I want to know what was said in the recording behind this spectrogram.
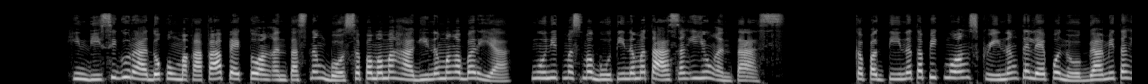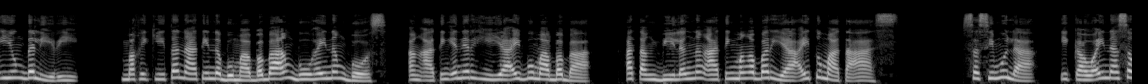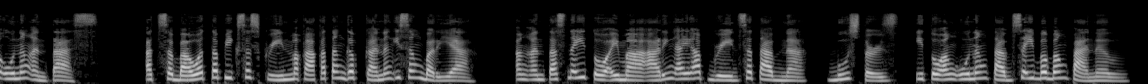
Hindi sigurado kung makakaapekto ang antas ng boss sa pamamahagi ng mga barya, ngunit mas mabuti na mataas ang iyong antas. Kapag tinatapik mo ang screen ng telepono gamit ang iyong daliri, makikita natin na bumababa ang buhay ng boss, ang ating enerhiya ay bumababa, at ang bilang ng ating mga barya ay tumataas. Sa simula, ikaw ay nasa unang antas. At sa bawat tapik sa screen makakatanggap ka ng isang barya. Ang antas na ito ay maaaring ay upgrade sa tab na Boosters, ito ang unang tab sa ibabang panel.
